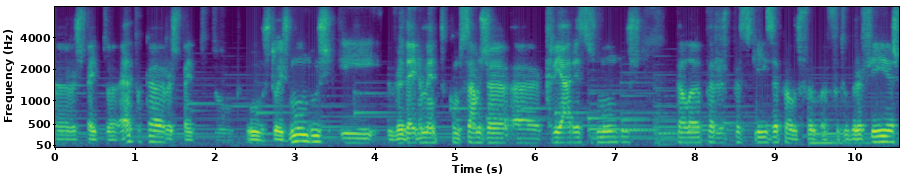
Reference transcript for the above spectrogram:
a respeito da época, a respeito dos dois mundos e verdadeiramente começamos a, a criar esses mundos pela, pela pesquisa, pelas fotografias,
